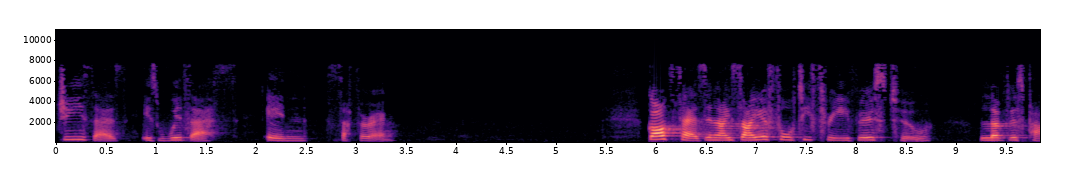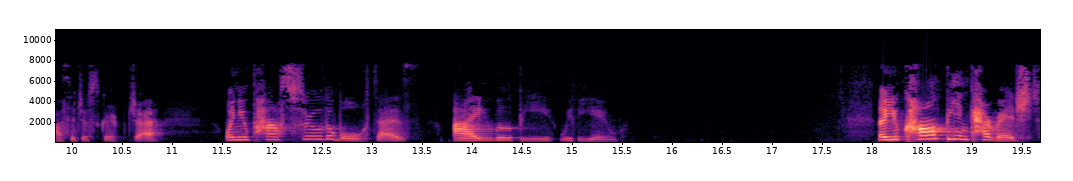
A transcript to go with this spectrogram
Jesus is with us in suffering. God says in Isaiah 43 verse 2, love this passage of scripture, when you pass through the waters, I will be with you. Now you can't be encouraged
